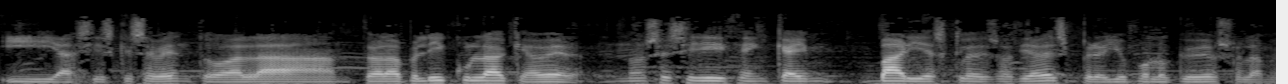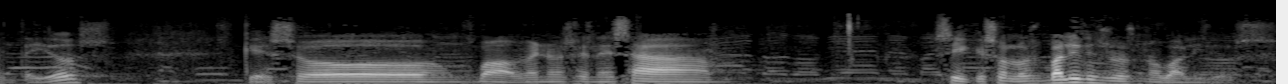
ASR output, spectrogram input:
Y así es que se ve en toda la, toda la película, que a ver, no sé si dicen que hay varias clases sociales, pero yo por lo que veo solamente hay dos que son, bueno, menos en esa... Sí, que son los válidos y los no válidos.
